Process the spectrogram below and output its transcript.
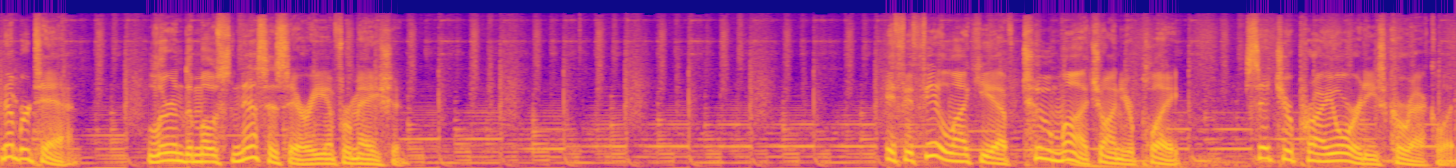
Number 10. Learn the most necessary information. If you feel like you have too much on your plate, set your priorities correctly.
